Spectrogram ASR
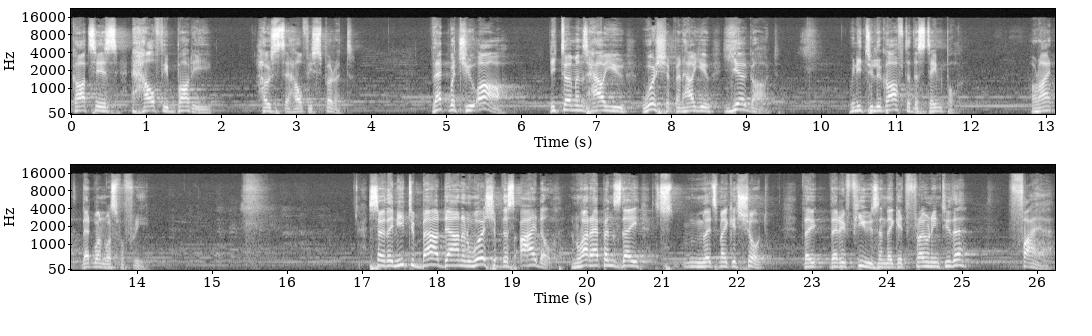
God says a healthy body hosts a healthy spirit. That which you are determines how you worship and how you hear God. We need to look after this temple. All right? That one was for free. So they need to bow down and worship this idol. And what happens? They, let's make it short, they, they refuse and they get thrown into the fire.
